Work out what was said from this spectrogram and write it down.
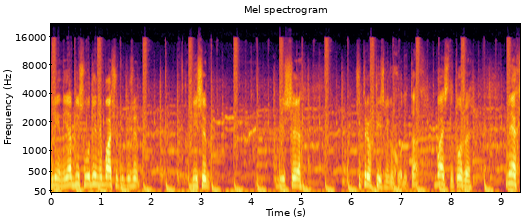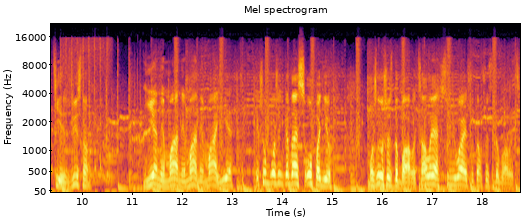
Блін, я більше води не бачу, тут уже більше, більше чотирьох тижнів виходить так. Бачите, теж не ахті. Звісно, є, нема, нема, нема, є. Якщо боженька дасть опадів, можливо, щось додається, але сумніваюся, що там щось додається.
